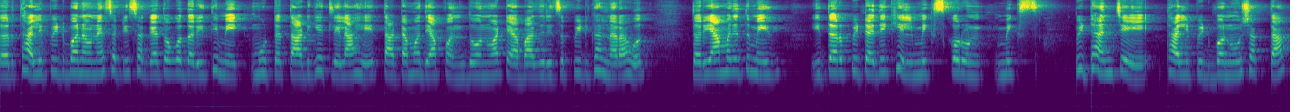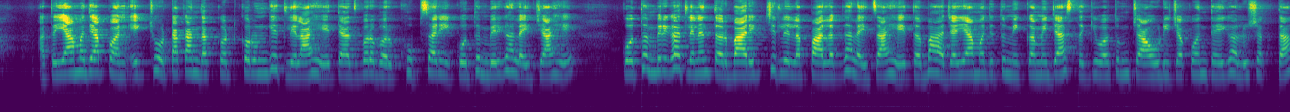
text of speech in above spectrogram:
तर थालीपीठ बनवण्यासाठी सगळ्यात अगोदर इथे मी एक मोठं ताट घेतलेलं आहे. ताटामध्ये आपण दोन वाट्या बाजरीचं पीठ घालणार आहोत. तर यामध्ये तुम्ही इतर पिठं देखील मिक्स करून मिक्स पिठांचे थालीपीठ बनवू शकता. आता यामध्ये आपण एक छोटा कांदा कट करून घेतलेला आहे. त्याचबरोबर खूप सारी कोथिंबीर घालायची आहे. कोथिंबीर घातल्यानंतर बारीक चिरलेला पालक घालायचा आहे. तर भाज्या यामध्ये तुम्ही कमी जास्त किंवा तुमच्या आवडीच्या कोणत्याही घालू शकता.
